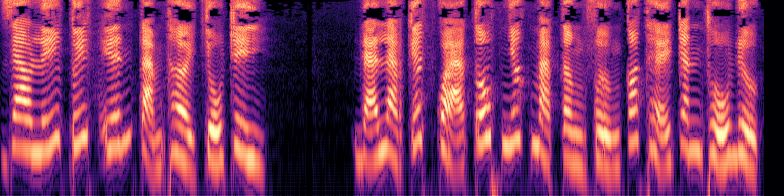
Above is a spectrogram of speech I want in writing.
Giao Lý Tuyết Yến tạm thời chủ trì. Đã là kết quả tốt nhất mà Tần Phượng có thể tranh thủ được.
